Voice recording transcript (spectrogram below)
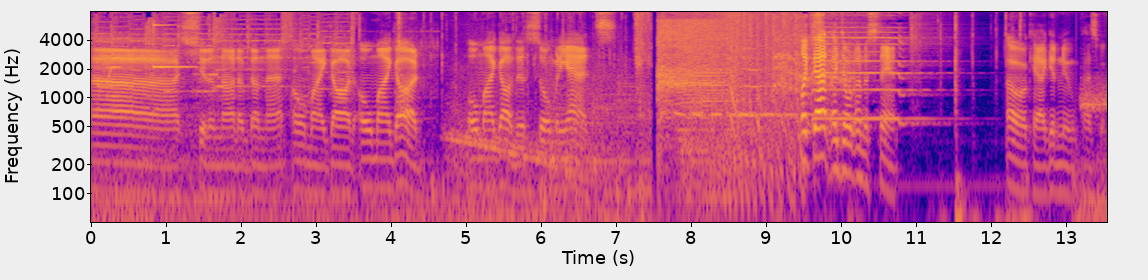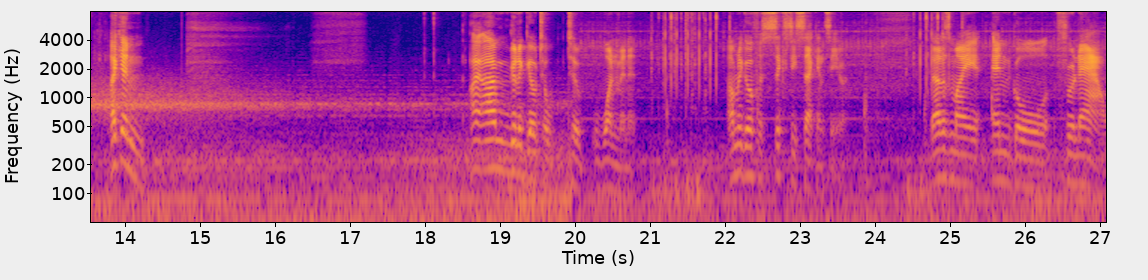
Uh, I should have not have done that. Oh my god. Oh my god. Oh my god, there's so many ads. Like that, I don't understand. Oh, okay, I get a new password. I can I, I'm gonna go to, to one minute. I'm gonna go for 60 seconds here. That is my end goal for now.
